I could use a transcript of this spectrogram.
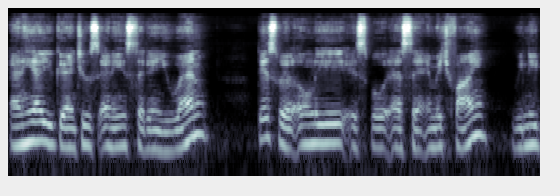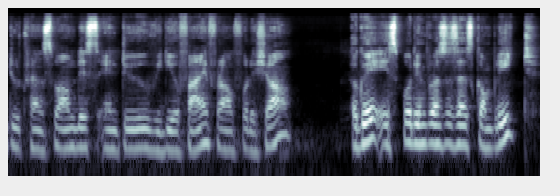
And here you can choose any setting you want. This will only export as an image file. We need to transform this into video file from Photoshop. Okay, exporting process is complete.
